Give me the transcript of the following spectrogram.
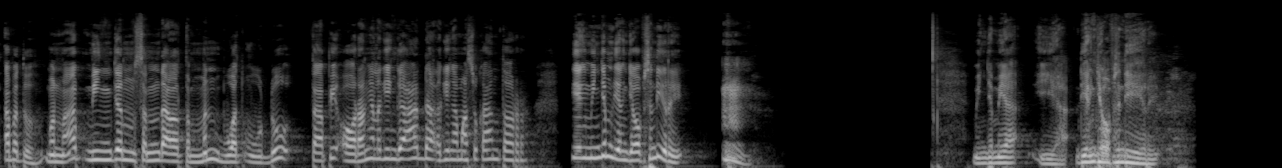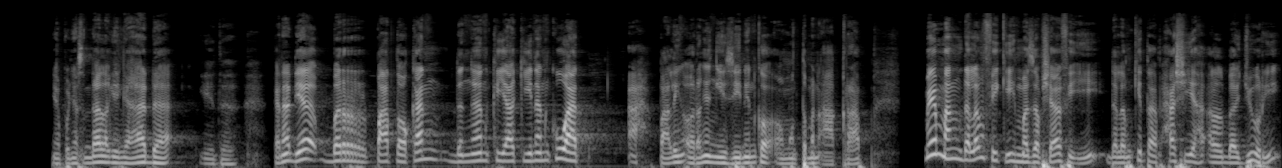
apa tuh? Mohon maaf minjem sendal temen buat wudhu, tapi orangnya lagi nggak ada, lagi nggak masuk kantor. Yang minjem dia yang jawab sendiri. minjem ya, iya, dia yang jawab sendiri. Yang punya sendal lagi nggak ada, gitu. Karena dia berpatokan dengan keyakinan kuat. Ah, paling orang yang ngizinin kok omong teman akrab. Memang dalam fikih mazhab Syafi'i, dalam kitab Hasyiah Al-Bajuri,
